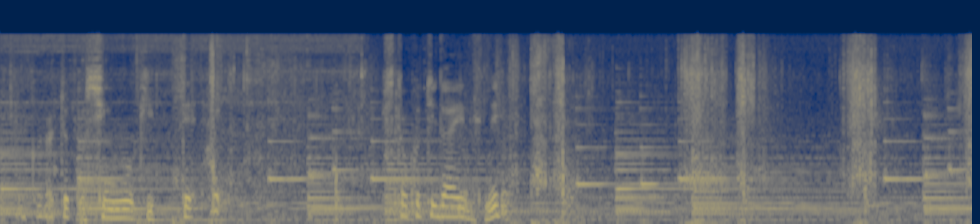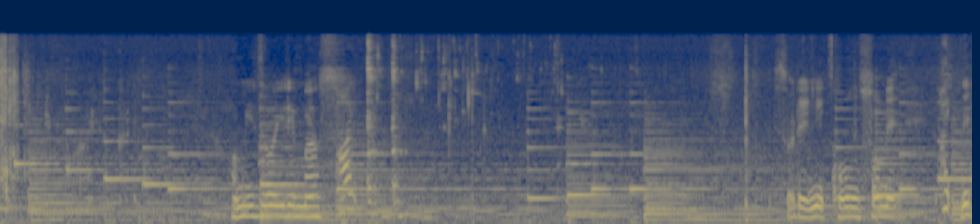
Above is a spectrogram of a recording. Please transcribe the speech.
からちょっと芯を切って、はい、一口大ですね。お水を入れます、はい、それにコンソメはい。ね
